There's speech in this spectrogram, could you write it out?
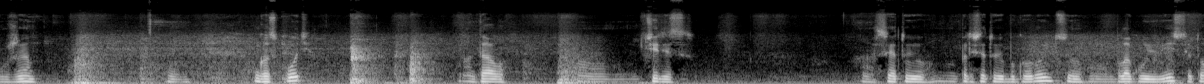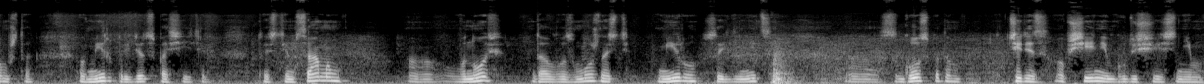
уже Господь дал через Святую, Пресвятую Богородицу благую весть о том, что в мир придет Спаситель. То есть тем самым вновь дал возможность миру соединиться с Господом через общение будущее с Ним.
